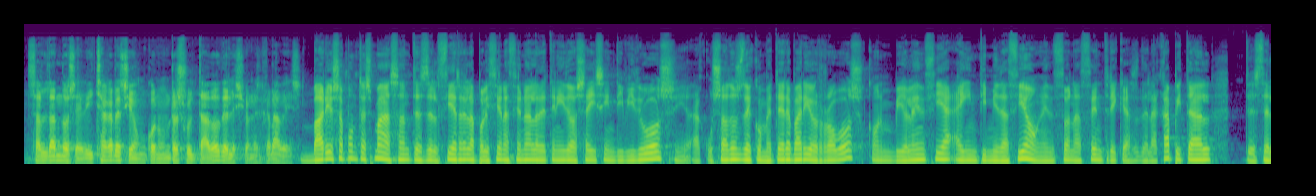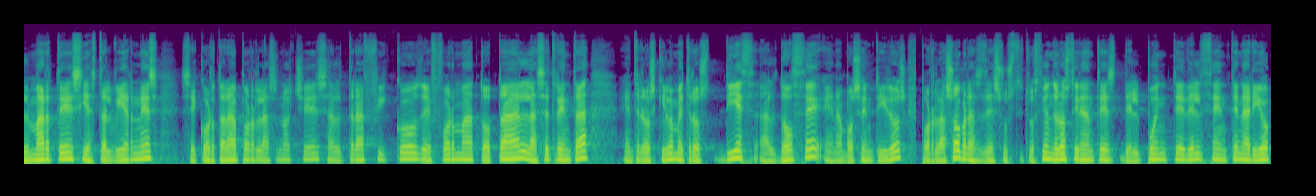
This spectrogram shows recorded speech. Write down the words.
saldándose dicha agresión con un resultado de lesiones graves. Varios apuntes más. Antes del cierre, la Policía Nacional ha detenido a seis individuos acusados de cometer varios robos con violencia e intimidación en zonas céntricas de la capital, desde el martes y hasta el viernes se cortará por las noches al tráfico de forma total la C30 entre los kilómetros 10 al 12 en ambos sentidos por las obras de sustitución de los tirantes del puente del Centenario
